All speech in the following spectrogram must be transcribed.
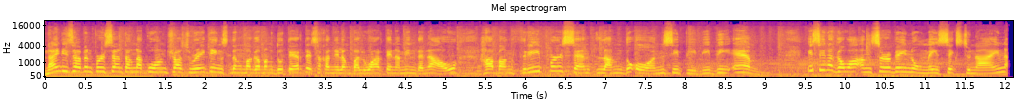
97% ang nakuhang trust ratings ng Magamang Duterte sa kanilang baluarte na Mindanao habang 3% lang doon si PBBM. Isinagawa ang survey noong May 6 to 9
